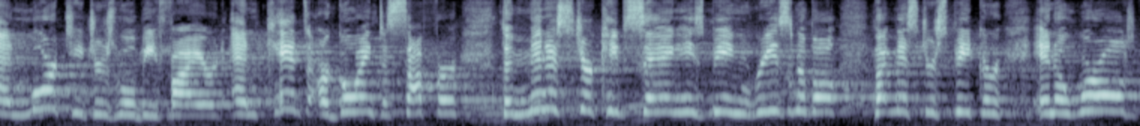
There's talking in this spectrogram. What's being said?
and more teachers will be fired and kids are going to suffer. The minister keeps saying he's being reasonable, but Mr. Speaker, in a world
